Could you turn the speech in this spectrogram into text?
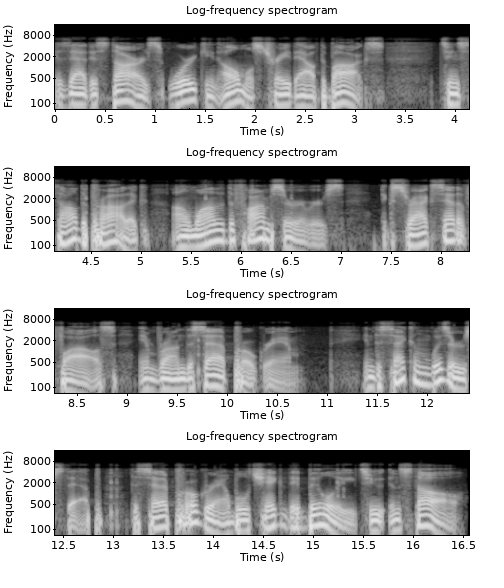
is that it starts working almost straight out the box. To install the product on one of the farm servers, extract setup files, and run the setup program. In the second wizard step, the setup program will check the ability to install,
